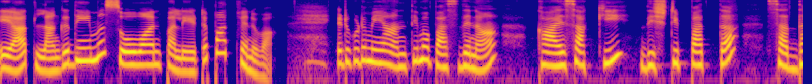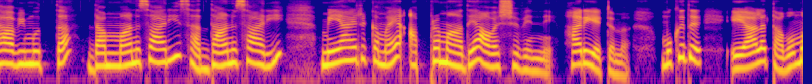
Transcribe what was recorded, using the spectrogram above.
එයාත් ළඟදීම සෝවාන් ඵලයටපත් වෙනවා. එතකොට මේ අන්තිම පස් දෙනා කාය සක්කී දිෂ්ටිපත්ත සද්ධා විමුක්ත ධම්මානුසාරී සද්ධානුසාරී මේ අයටකමයි අප්‍රමාදය අවශ්‍ය වෙන්නේ. හරියටම. මොකද එයාලා තවම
